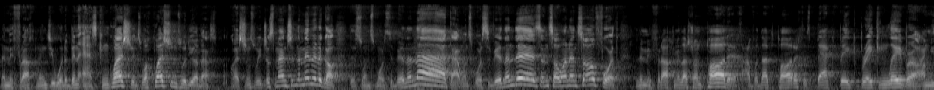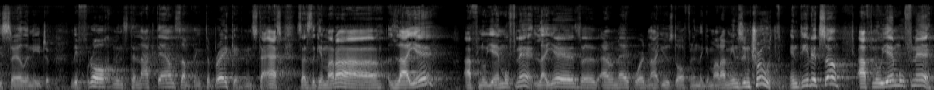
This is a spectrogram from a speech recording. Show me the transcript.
The mifrach means you would have been asking questions. What questions would you have asked? Questions we just mentioned a minute ago. This one's more severe than that. That one's more severe than this, and so on and so forth. The mifrach milashon parich. Avodat parich is back breaking labor. Am Yisrael in Egypt. Lifroch means to knock down something, to break it. Means to ask. Says the Gemara, laye Afnuye mufne. Laye is an Aramaic word not used often in the Gemara. Means in truth. Indeed, it's so. Afnuye mufne.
